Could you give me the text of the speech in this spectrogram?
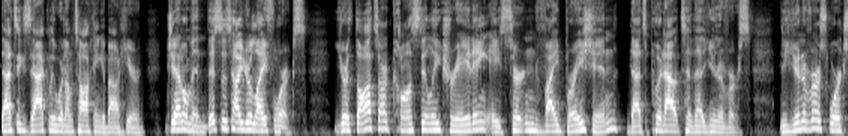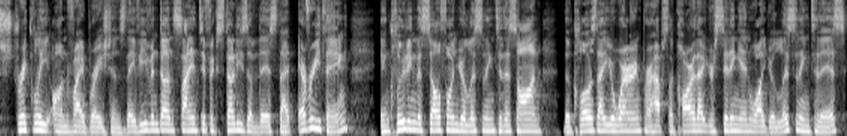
That's exactly what I'm talking about here. Gentlemen, this is how your life works. Your thoughts are constantly creating a certain vibration that's put out to the universe. The universe works strictly on vibrations. They've even done scientific studies of this that everything including the cell phone you're listening to this on, the clothes that you're wearing, perhaps the car that you're sitting in while you're listening to this,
